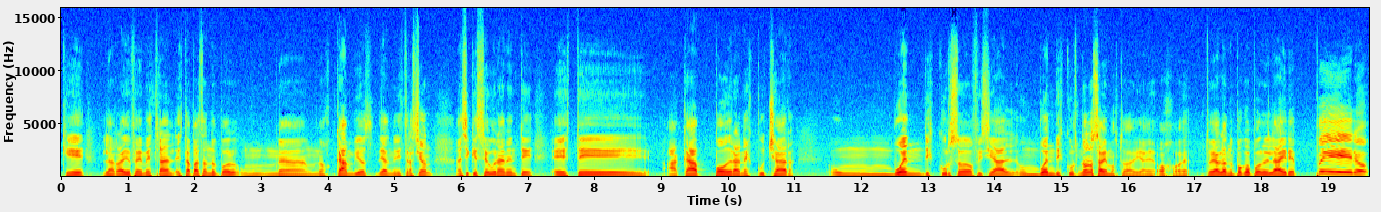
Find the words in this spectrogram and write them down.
que la radio FM está pasando por una, unos cambios de administración, así que seguramente este, acá podrán escuchar un buen discurso oficial, un buen discurso, no lo sabemos todavía, ¿eh? ojo, ¿eh? estoy hablando un poco por el aire, pero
